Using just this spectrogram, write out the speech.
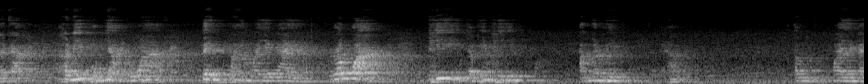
นะครับคราวนี้ผมอยากรู้ว่าเป็นไปมายังไง ระหว่างพี่กับพี่พีทอมรินทร์ครับ ต้องมายังไง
